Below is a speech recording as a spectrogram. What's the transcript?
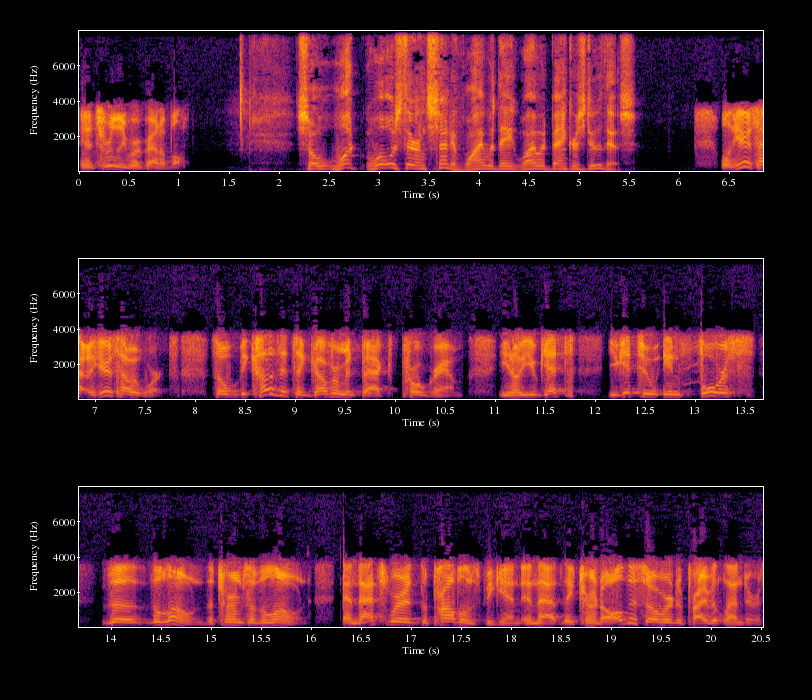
And it's really regrettable. So what what was their incentive? Why would they why would bankers do this? Well, here's how here's how it works. So because it's a government backed program, you know, you get you get to enforce the the loan, the terms of the loan. And that's where the problems begin, in that they turned all this over to private lenders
